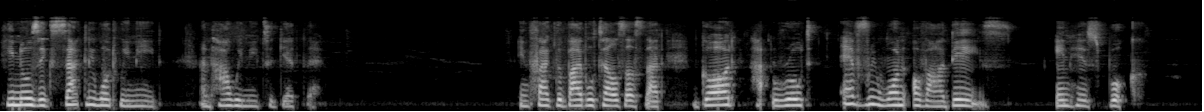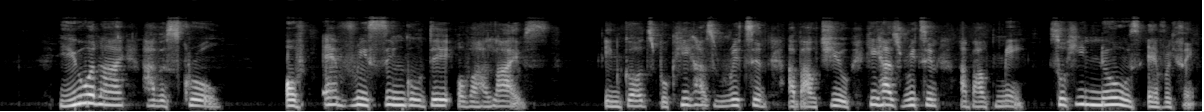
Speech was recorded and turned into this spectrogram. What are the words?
He knows exactly what we need and how we need to get there. In fact, the Bible tells us that God wrote every one of our days in His book. You and I have a scroll of every single day of our lives in God's book. He has written about you, He has written about me. So He knows everything.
